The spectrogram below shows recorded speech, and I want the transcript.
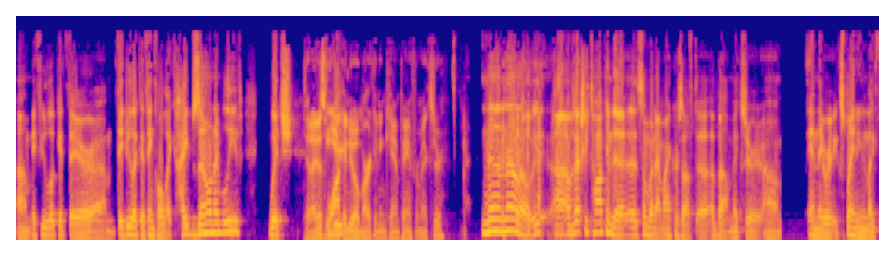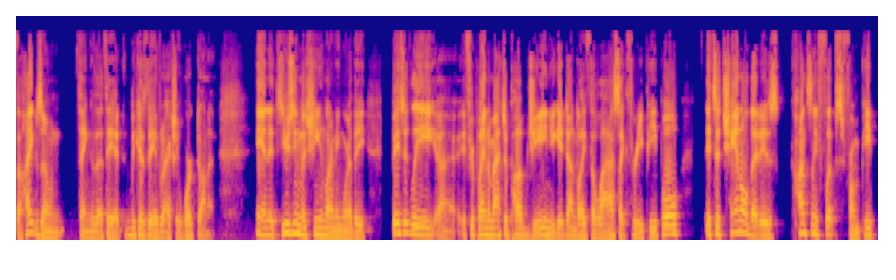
Um, if you look at their, um, they do like a thing called like Hype Zone, I believe, which Did I just walk into a marketing campaign for Mixer? no, no, no, no. uh, I was actually talking to uh, someone at Microsoft uh, about Mixer, um, and they were explaining like the hype zone thing that they had because they had actually worked on it, and it's using machine learning where they basically, uh, if you're playing a match of PUBG and you get down to like the last like three people, it's a channel that is constantly flips from peop-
